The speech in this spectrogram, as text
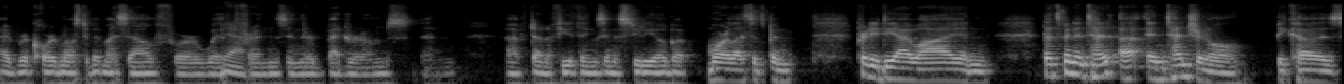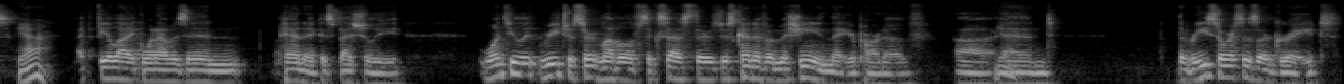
I record most of it myself or with Yeah. friends in their bedrooms, and I've done a few things in a studio, but more or less it's been pretty DIY, and that's been inten- uh, intentional because Yeah. I feel like when I was in panic, especially, once you reach a certain level of success, there's just kind of a machine that you're part of. Uh, Yeah. And the resources are great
